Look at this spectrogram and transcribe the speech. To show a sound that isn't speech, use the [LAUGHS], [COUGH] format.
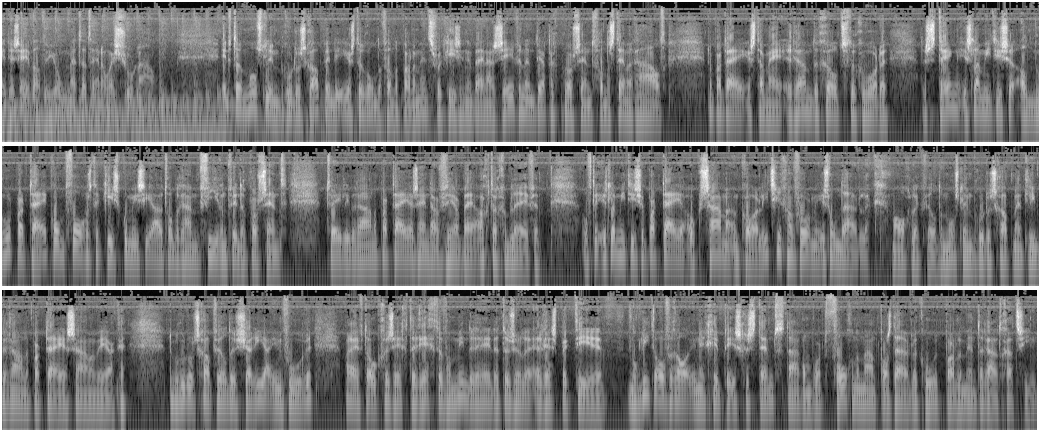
Dit is Ewald de Jong met het NOS-journaal. In het moslimbroederschap in de eerste ronde van de parlementsverkiezingen bijna 37% van de stemmen gehaald. De partij is daarmee ruim de grootste geworden. De streng islamitische Al-Noor-partij komt volgens de kiescommissie uit op ruim 24%. Twee liberale partijen zijn daar ver bij achtergebleven. Of de islamitische partijen ook samen een coalitie gaan vormen is onduidelijk. Mogelijk wil de moslimbroederschap met liberale partijen samenwerken. De broederschap wil de sharia invoeren maar heeft ook gezegd de rechten van minderheden te zullen respecteren. Nog niet overal in Egypte is gestemd, daarom wordt volgende maand pas duidelijk hoe het parlement eruit gaat zien.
